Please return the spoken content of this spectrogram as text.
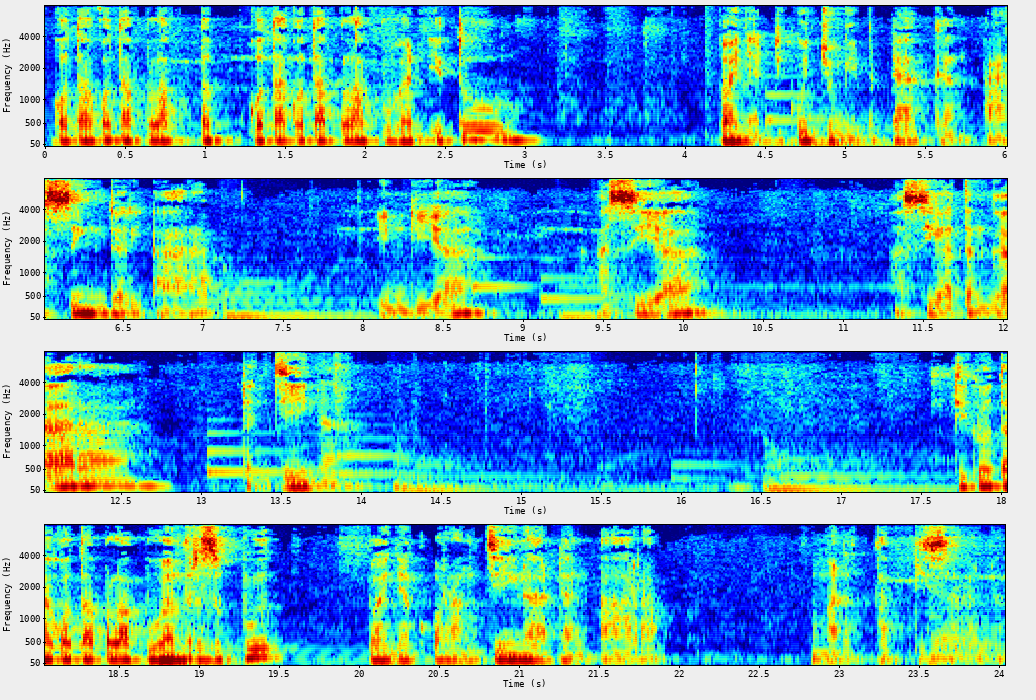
Kota-kota kota-kota pelabuhan itu banyak dikunjungi pedagang asing dari Arab, India, Asia, Asia Tenggara, dan Cina. Di kota-kota pelabuhan tersebut banyak orang Cina dan Arab menetap di sana.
